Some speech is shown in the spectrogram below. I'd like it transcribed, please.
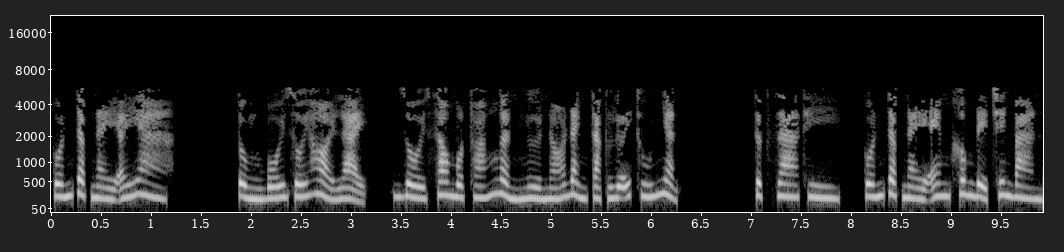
Cuốn tập này ấy à? Tùng bối rối hỏi lại, rồi sau một thoáng ngẩn ngừ nó đành tặc lưỡi thú nhận. Thực ra thì, cuốn tập này em không để trên bàn.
